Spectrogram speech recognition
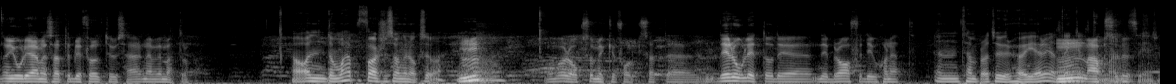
De gjorde ju även så att det blev fullt hus här när vi mötte dem. Ja, de var här på försäsongen också va? Mm. Ja. Då var också mycket folk så att, eh, det är roligt och det, det är bra för division 1. En temperaturhöjare helt mm, enkelt. Absolut.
